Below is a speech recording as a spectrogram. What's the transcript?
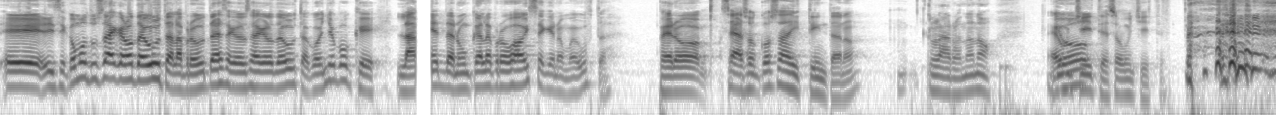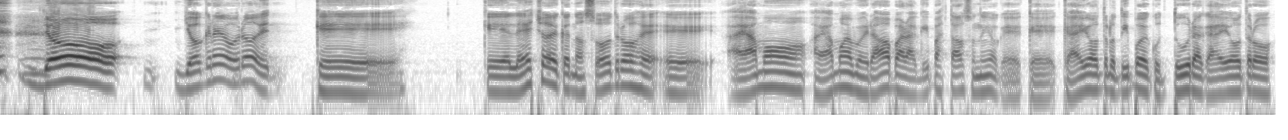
eh, dice, ¿cómo tú sabes que no te gusta? La pregunta esa que tú sabes que no te gusta, coño, porque la mierda nunca la he probado y sé que no me gusta. Pero, o sea, son cosas distintas, ¿no? claro, no, no. Es Yo- un chiste, eso es un chiste. Yo, yo creo, brother, que, que el hecho de que nosotros eh, eh, hayamos, hayamos emigrado para aquí, para Estados Unidos, que, que, que hay otro tipo de cultura, que hay otro,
